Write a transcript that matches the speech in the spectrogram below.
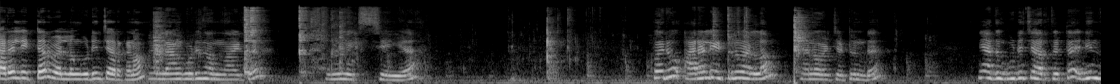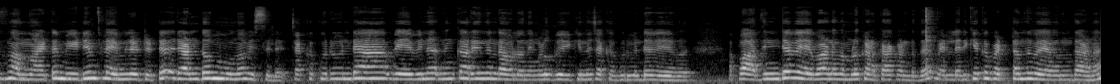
അര ലിറ്റർ വെള്ളം കൂടിയും ചേർക്കണം. എല്ലാം കൂടി നന്നായിട്ട് ഒന്ന് മിക്സ് ചെയ്യുക. ഇപ്പോൾ ഒരു അര ലിറ്റർ വെള്ളം ഞാൻ ഒഴിച്ചിട്ടുണ്ട്. ഇനി അതും കൂടി ചേർത്തിട്ട് ഇനി ഇത് നന്നായിട്ട് മീഡിയം ഫ്ലെയിമിലിട്ടിട്ട് രണ്ടോ മൂന്നോ വിസിൽ ചക്കക്കുരുവിന്റെ ആ വേവിന് നിങ്ങൾക്ക് അറിയുന്നുണ്ടാവല്ലോ നിങ്ങൾ ഉപയോഗിക്കുന്ന ചക്കക്കുരുവിന്റെ വേവ്. അപ്പോൾ അതിന്റെ വേവാണ് നമ്മൾ കണക്കാക്കേണ്ടത്. വെള്ളരിക്കൊക്കെ പെട്ടെന്ന് വേവുന്നതാണ്.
